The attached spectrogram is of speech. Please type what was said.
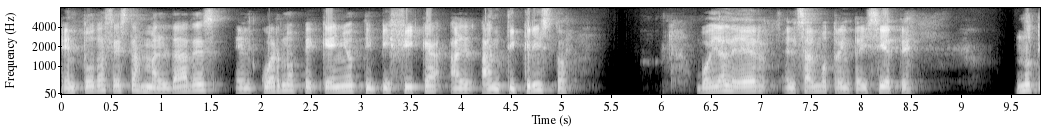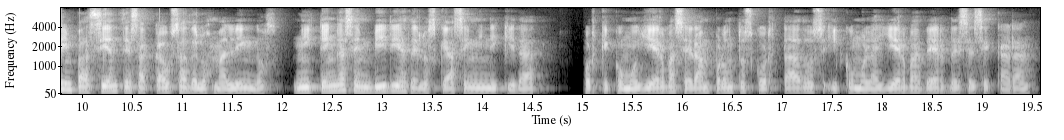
En todas estas maldades, el cuerno pequeño tipifica al anticristo. Voy a leer el Salmo 37. No te impacientes a causa de los malignos, ni tengas envidia de los que hacen iniquidad porque como hierba serán prontos cortados y como la hierba verde se secarán.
